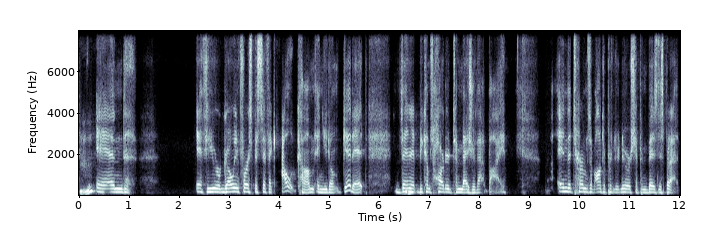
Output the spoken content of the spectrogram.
Mm-hmm. And if you're going for a specific outcome and you don't get it, then it becomes harder to measure that by in the terms of entrepreneurship and business. But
